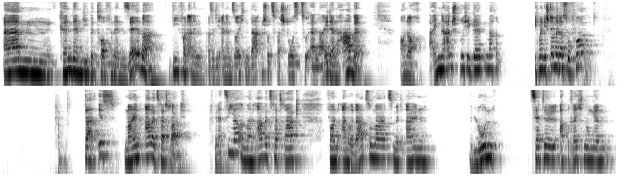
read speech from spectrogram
Ähm, können denn die Betroffenen selber, die von einem, also die einen solchen Datenschutzverstoß zu erleiden haben, auch noch eigene Ansprüche geltend machen? Ich meine, ich stelle mir das so vor, da ist mein Arbeitsvertrag. Ich bin Erzieher und mein Arbeitsvertrag von Anno dazumals mit allen Lohnzettelabrechnungen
